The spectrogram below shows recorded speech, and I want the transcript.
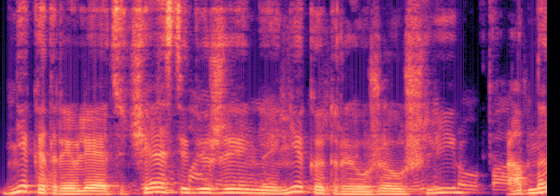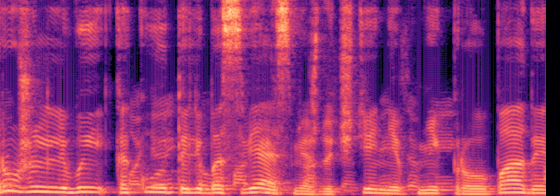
Некоторые являются частью движения, некоторые уже ушли. Обнаружили ли вы какую-то либо связь между чтением книг про упады,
